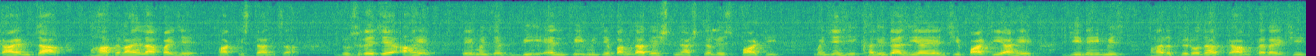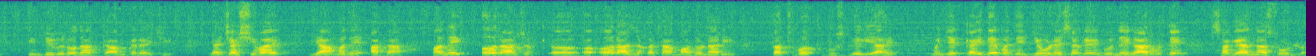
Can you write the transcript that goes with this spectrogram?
कायमचा भाग राहिला पाहिजे पाकिस्तानचा. दुसरे जे आहेत ते म्हणजे बी एन पी म्हणजे बांगलादेश नॅशनलिस्ट पार्टी. म्हणजे ही खलिदा जिया यांची पार्टी आहे जी नेहमीच भारतविरोधात काम करायची हिंदी विरोधात काम करायची. याच्याशिवाय यामध्ये आता अनेक अराजक अराजकता माजवणारी तत्व घुसलेली आहेत म्हणजे कैदेमध्ये जेवढे सगळे गुन्हेगार होते सगळ्यांना सोडलं.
